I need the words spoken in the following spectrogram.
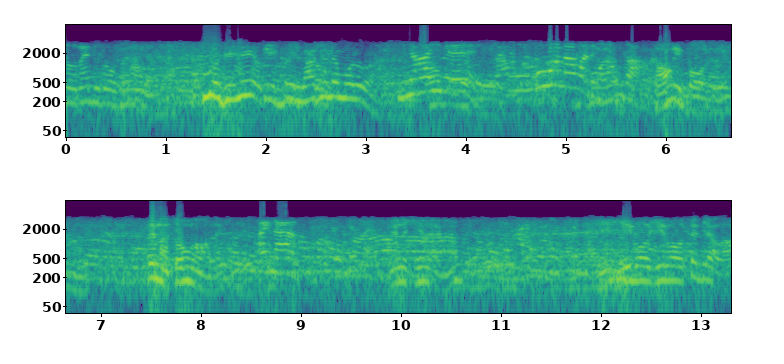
လိုပဲသူတို့ပဲဒီဒီနေ့လာကြည့်လို့မလို့အများကြီးပဲဘုန်းနာမှလည်းကောင်းတာခေါင်းတွေပေါ်တယ်အဲ့မှာသုံးတော့လေအဲ့နာနည်းနည်းရှင်းလိုက်နော်ရေပေါ်ရေပေါ်တက်ပြပါ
